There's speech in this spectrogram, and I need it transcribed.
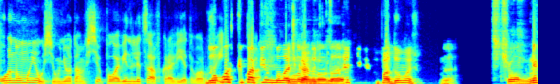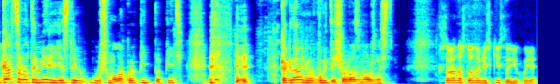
Он, умылся, у него там все, половина лица в крови этого Ну, оружейника. может, ты попил молочка, Ну, ну, ну, да. ты подумаешь. Да. Чё он? Мне кажется, в этом мире, если уж молоко пить, то пить. Когда у него будет еще возможность? Странно, что оно не скисло нихуя.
